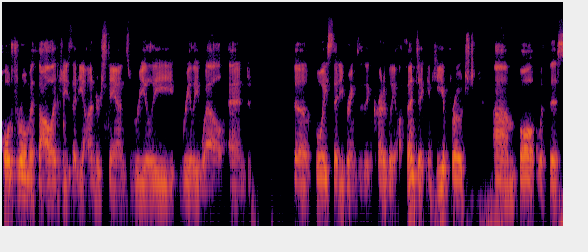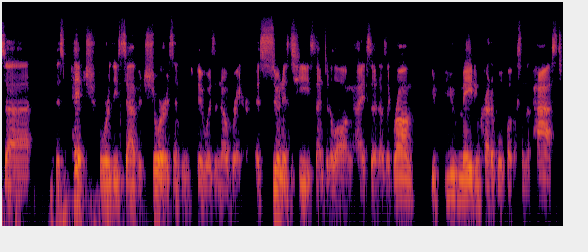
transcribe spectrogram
cultural mythologies that he understands really really well. And the voice that he brings is incredibly authentic. And he approached um, vault with this uh, this pitch for these savage shores and it was a no-brainer. As soon as he sent it along i said i was like ram you've, you've made incredible books in the past.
